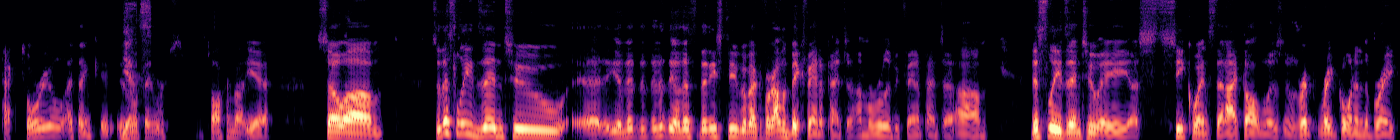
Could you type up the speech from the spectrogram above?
pectoral, I think, is yes. what they were talking about. Yeah. So, um, so this leads into uh, you know, th- th- you know this, these two go back and forth. I'm a big fan of Penta. I'm a really big fan of Penta. Um, this leads into a, a, sequence that I thought was it was right, right going into the break.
